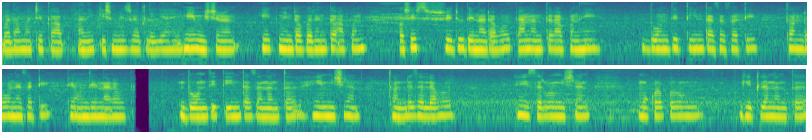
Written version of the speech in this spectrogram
बदामाचे काप आणि किशमिश घातलेले आहे. हे मिश्रण एक मिनटापर्यंत आपण असेच शिजू देणार आहोत. त्यानंतर आपण हे दोन ते तीन तासासाठी थंड होण्यासाठी ठेवून देणार आहोत. दोन ते तीन तासानंतर हे मिश्रण थंड झाल्यावर हे सर्व मिश्रण मोकळं करून घेतल्यानंतर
